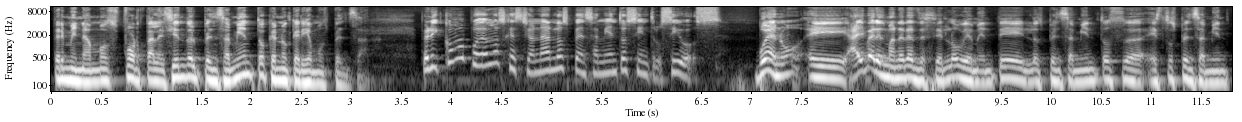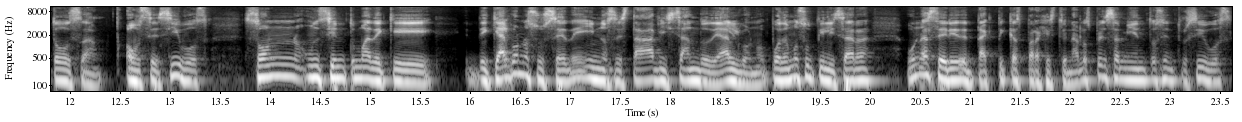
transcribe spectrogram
terminamos fortaleciendo el pensamiento que no queríamos pensar. Pero ¿y cómo podemos gestionar los pensamientos intrusivos? Bueno, eh, hay varias maneras de hacerlo. Obviamente, los pensamientos, eh, estos pensamientos ah, obsesivos son un síntoma de que, de que algo nos sucede y nos está avisando de algo, ¿no? Podemos utilizar una serie de tácticas para gestionar los pensamientos intrusivos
